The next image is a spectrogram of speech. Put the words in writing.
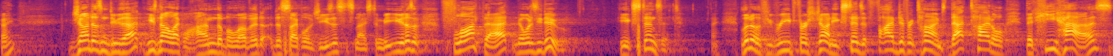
right? John doesn't do that. He's not like, well, I'm the beloved disciple of Jesus. It's nice to meet you. He doesn't flaunt that. No, what does he do? He extends it. Literally, if you read First John, he extends it five different times. That title that he has,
